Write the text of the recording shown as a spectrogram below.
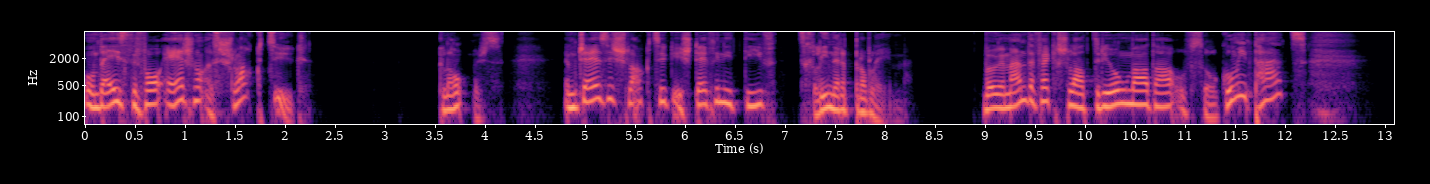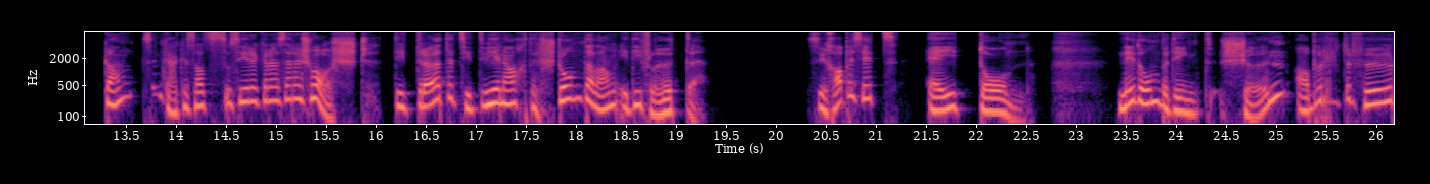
Und eins davon erst noch ein Schlagzeug. Glaubt mir's. Im Jazz ist Schlagzeug ist definitiv das kleinere Problem. Weil im Endeffekt schlägt der junge Mann da auf so Gummipads, ganz im Gegensatz zu seiner grösseren Schwester. Die trötet seit Weihnachten stundenlang in die Flöte. Sie kann bis jetzt einen Ton. Nicht unbedingt schön, aber dafür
